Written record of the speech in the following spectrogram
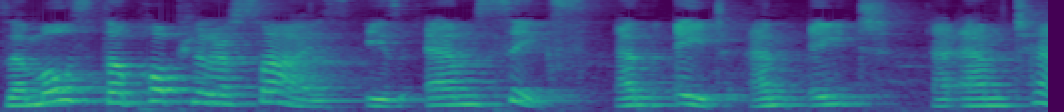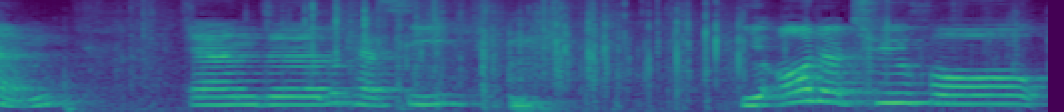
The most popular size is M6, M8, M8, and M10. And uh, look at C. In order to for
